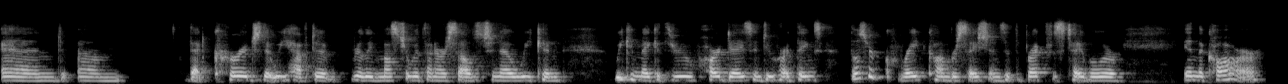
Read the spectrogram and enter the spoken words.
and um, that courage that we have to really muster within ourselves to know we can we can make it through hard days and do hard things those are great conversations at the breakfast table or in the car.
